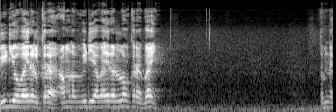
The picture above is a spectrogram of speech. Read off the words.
વીડિયો વાયરલ કરાય. હમણાં વીડિયો વાયરલ ન કરાય ભાઈ. તમને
